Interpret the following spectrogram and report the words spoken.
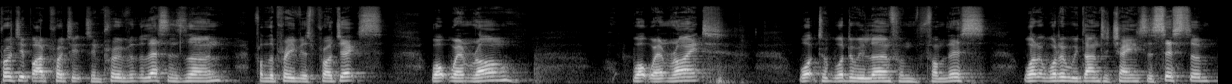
project by project improvement, the lessons learned from the previous projects, what went wrong, what went right, what, what do we learn from, from this, what, what have we done to change the system,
